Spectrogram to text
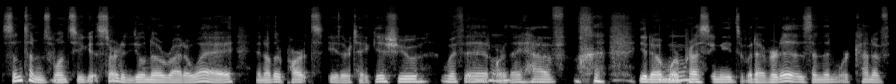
sometimes once you get started you'll know right away and other parts either take issue with it mm-hmm. or they have you know mm-hmm. more pressing needs whatever it is and then we're kind of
